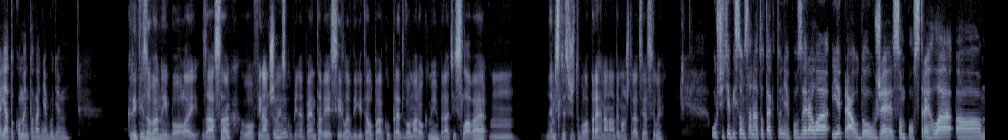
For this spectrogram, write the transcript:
ja to komentovať nebudem. Kritizovaný bol aj zásah vo finančnej mm-hmm. skupine Penta v jej sídle v Digital Parku pred dvoma rokmi v Bratislave. Mm, nemyslíte si, že to bola prehnaná demonstrácia sily? Určite by som sa na to takto nepozerala. Je pravdou, že som postrehla uh,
